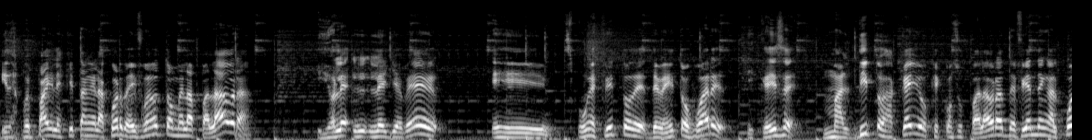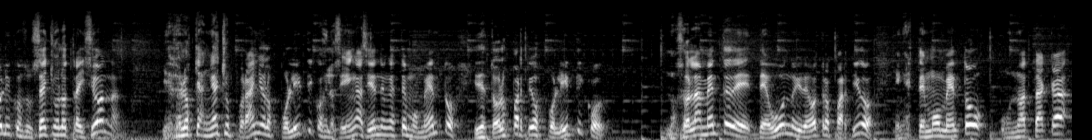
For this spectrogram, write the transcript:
Y después, pa, y les quitan el acuerdo. Ahí fue donde tomé la palabra. Y yo le, llevé eh, un escrito de, de, Benito Juárez y que dice, malditos aquellos que con sus palabras defienden al pueblo y con sus hechos lo traicionan. Y eso es lo que han hecho por años los políticos y lo siguen haciendo en este momento y de todos los partidos políticos. No solamente de, uno y de otro partido. En este momento uno ataca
